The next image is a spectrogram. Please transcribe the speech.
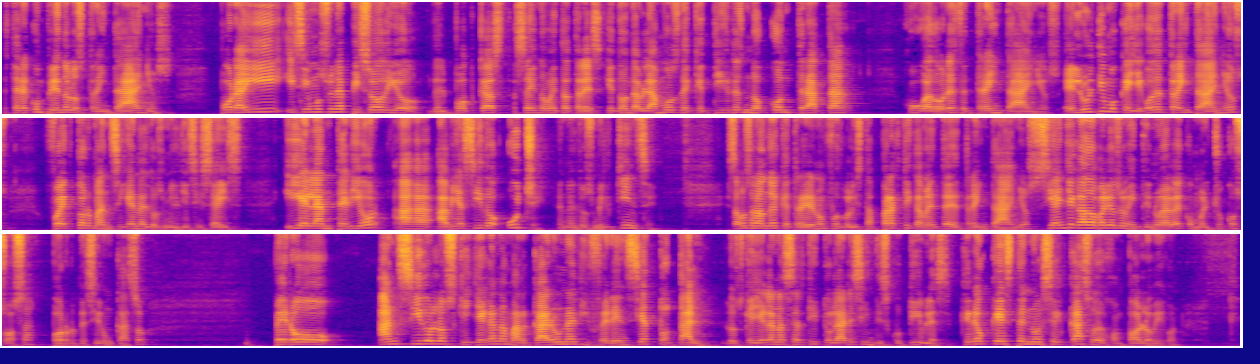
estaría cumpliendo los 30 años. Por ahí hicimos un episodio del podcast 693 en donde hablamos de que Tigres no contrata jugadores de 30 años. El último que llegó de 30 años fue Héctor Mancilla en el 2016 y el anterior había sido Uche en el 2015. Estamos hablando de que traerían un futbolista prácticamente de 30 años. Si han llegado varios de 29, como el Chuco Sosa, por decir un caso. Pero han sido los que llegan a marcar una diferencia total, los que llegan a ser titulares indiscutibles. Creo que este no es el caso de Juan Pablo Vigón.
